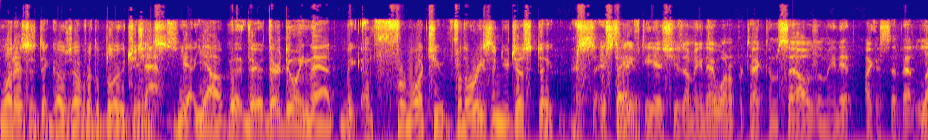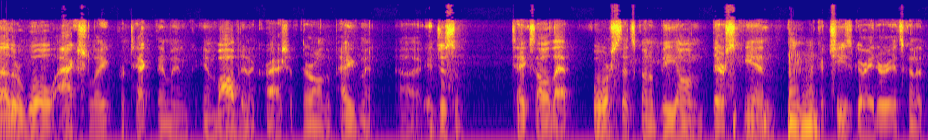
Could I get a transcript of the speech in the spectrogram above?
what is it that goes over the blue jeans? Chaps. Yeah, yeah, they're they're doing that uh, for what you for the reason you just uh, It's, it's safety issues. I mean, they want to protect themselves. I mean, it like I said, that leather will actually protect them in, involved in a crash if they're on the pavement. Uh, it just takes all that force that's going to be on their skin, like a cheese grater. It's going to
